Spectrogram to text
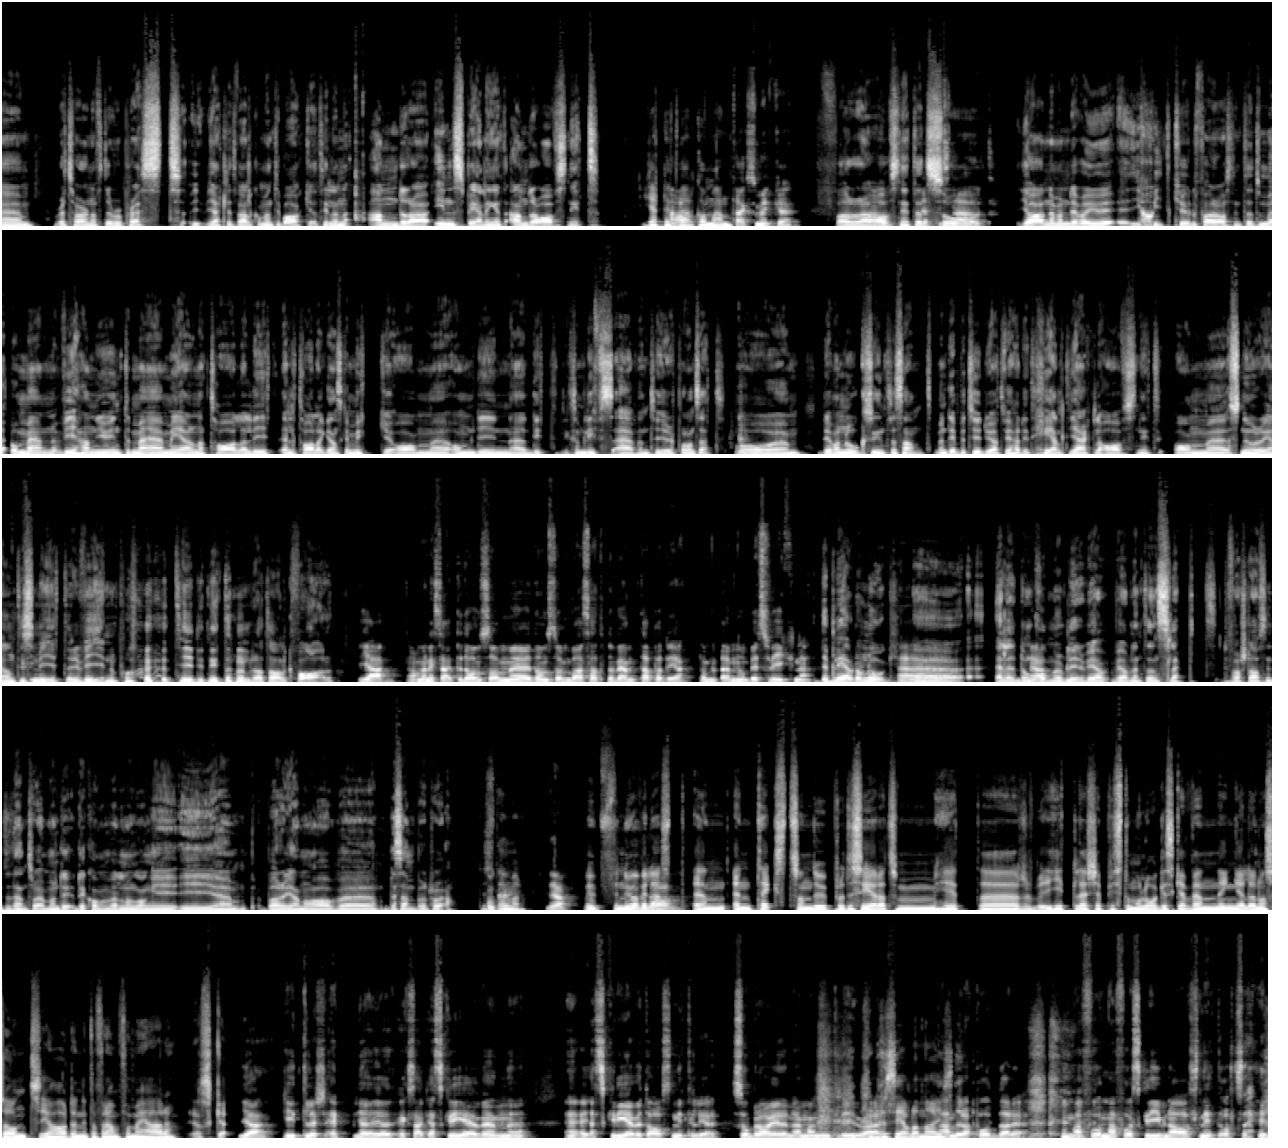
Return of the Repressed hjärtligt välkommen tillbaka till en andra inspelning, ett andra avsnitt. Hjärtligt Ja. välkommen. Tack så mycket. Förra Ja, avsnittet så... Ja, nej, men det var ju eh, skitkul förra avsnittet. Men- vi hann ju inte med mer än att tala, lite, eller tala ganska mycket om, eh, om din, eh, ditt liksom, livsäventyr på något sätt. Och eh, det var nog så intressant. Men det betyder ju att vi hade ett helt jäkla avsnitt om snurriga antisemiter i Wien på tidigt 1900-tal kvar. Ja, ja men exakt. De som, de som bara satt och väntade på det, de blev nog besvikna. Det blev de nog. Eh, eller de ja. kommer att bli det. Vi har, vi har väl inte ens släppt det första avsnittet än tror jag. Men det, det kommer väl någon gång i, i eh, början av eh, december tror jag. Det stämmer. Ja, För nu har vi läst en, en text som du producerat som heter Hitlers epistemologiska vändning eller något sånt. Jag har den inte framför mig här. Jag ska... ja Hitlers, ep- ja, ja, exakt. Jag skrev, en, eh, jag skrev ett avsnitt till er. Så bra är det när man intervjuar nice. andra poddare. Man får, man får skrivna avsnitt åt sig.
